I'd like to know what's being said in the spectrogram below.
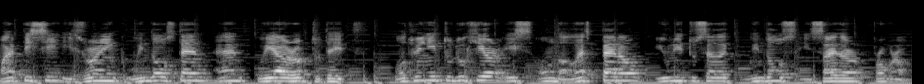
my PC is running Windows 10 and we are up to date. What we need to do here is on the left panel you need to select Windows Insider program.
